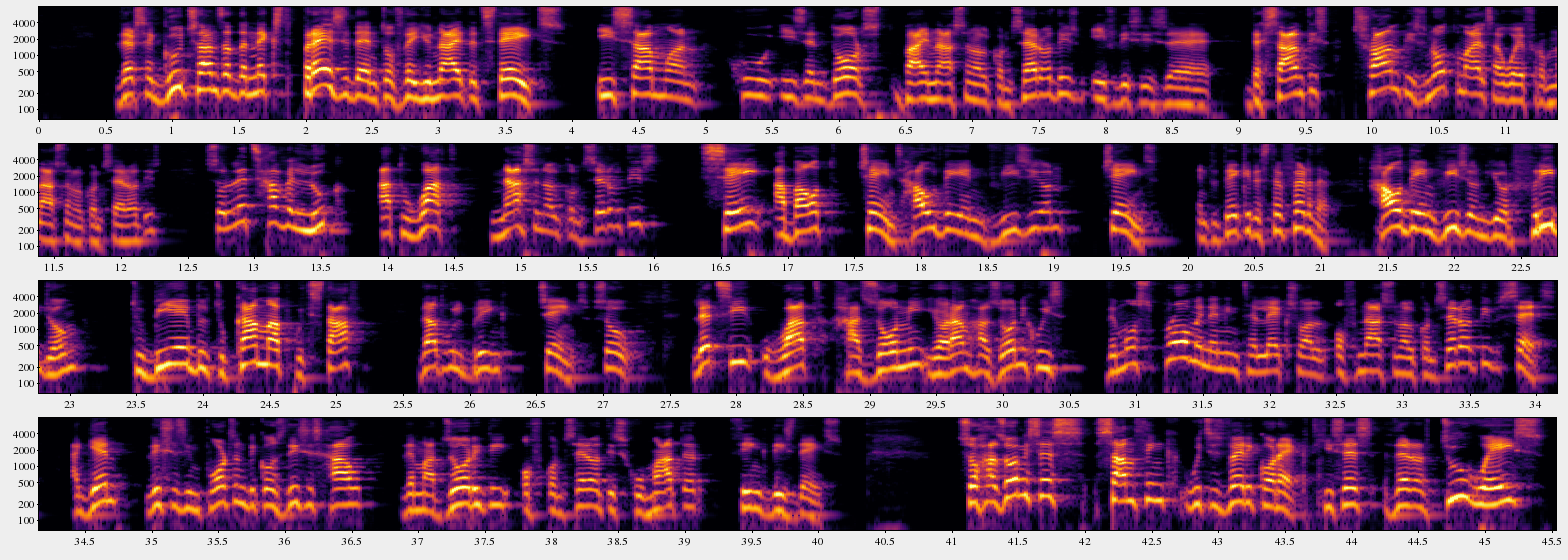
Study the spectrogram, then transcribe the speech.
There's a good chance that the next president of the United States is someone who is endorsed by national conservatism. If this is uh, DeSantis, Trump is not miles away from national conservatives. So let's have a look at what national conservatives say about change, how they envision change, and to take it a step further, how they envision your freedom to be able to come up with stuff that will bring change. So let's see what Hazony, Yoram Hazony, who is the most prominent intellectual of national conservatives, says. Again, this is important because this is how the majority of conservatives who matter think these days. So Hazony says something which is very correct. He says there are two ways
